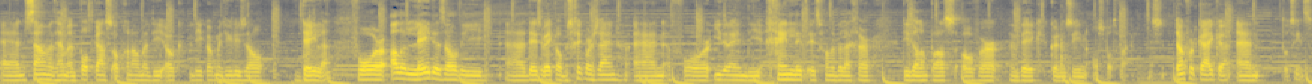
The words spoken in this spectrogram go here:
En samen met hem een podcast opgenomen die, ook, die ik ook met jullie zal delen. Voor alle leden zal die uh, deze week al beschikbaar zijn. En voor iedereen die geen lid is van de belegger, die zal hem pas over een week kunnen zien op Spotify. Dus dank voor het kijken en tot ziens.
